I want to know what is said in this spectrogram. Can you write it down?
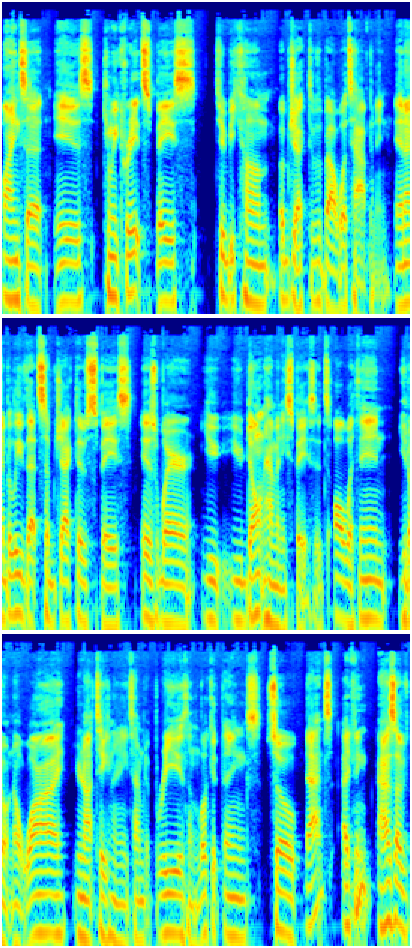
mindset is can we create space to become objective about what's happening. And I believe that subjective space is where you you don't have any space. It's all within. You don't know why. You're not taking any time to breathe and look at things. So that's I think as I've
